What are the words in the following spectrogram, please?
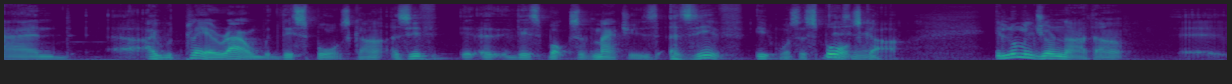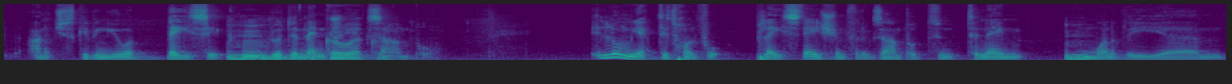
And uh, I would play around with this sports car as if, uh, this box of matches, as if it was a sports car. Illum il-ġurnata, uh, I'm just giving you a basic, rudimentary example. Illum jekk titħol fuq PlayStation, for example, to, to name one of the um,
